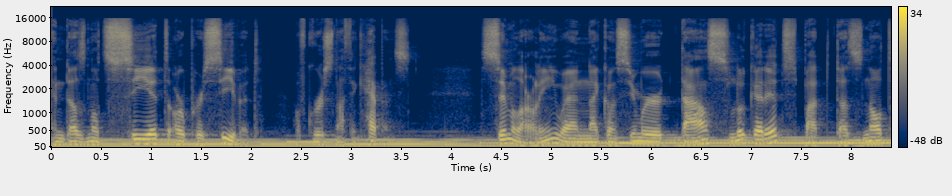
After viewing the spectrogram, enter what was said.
and does not see it or perceive it, of course, nothing happens. Similarly, when a consumer does look at it but does not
